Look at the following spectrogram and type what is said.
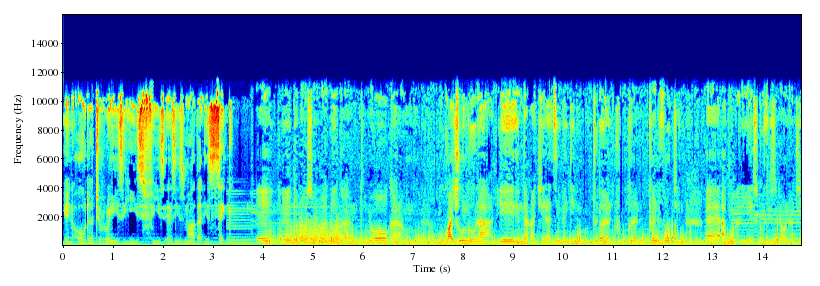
in order to raise his fees as his mother is sick. Eh, kwachundura eh, ndakachera tsime ndini 2014 eh, apo mari yeschool fees ndaona kuti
